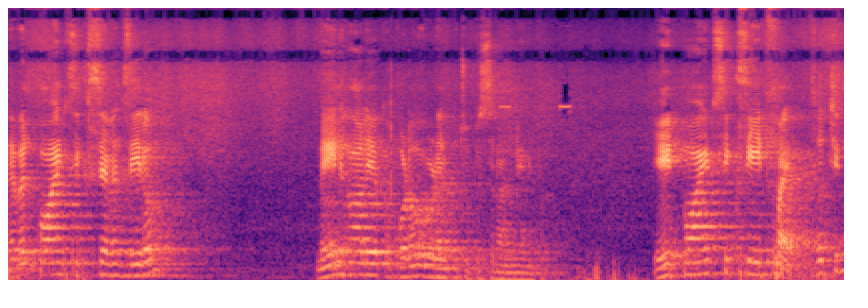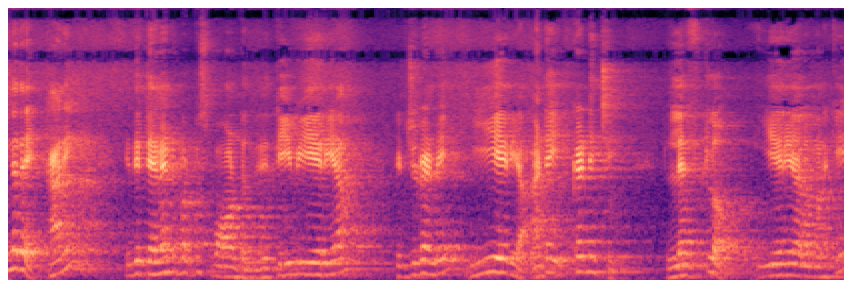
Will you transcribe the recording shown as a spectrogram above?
Eleven point six seven zero main hall యొక్క పొడవు కూడా చూపిస్తున్నాను నేను ఇప్పుడు. Eight point six eight five so చిన్నదే. కానీ ఇది టెనెంట్ పర్పస్ బాగుంటుంది. ఇది టీవీ ఏరియా ఇటు చూడండి ఈ ఏరియా అంటే ఇక్కడి నుంచి లెఫ్ట్లో ఈ ఏరియాలో మనకి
